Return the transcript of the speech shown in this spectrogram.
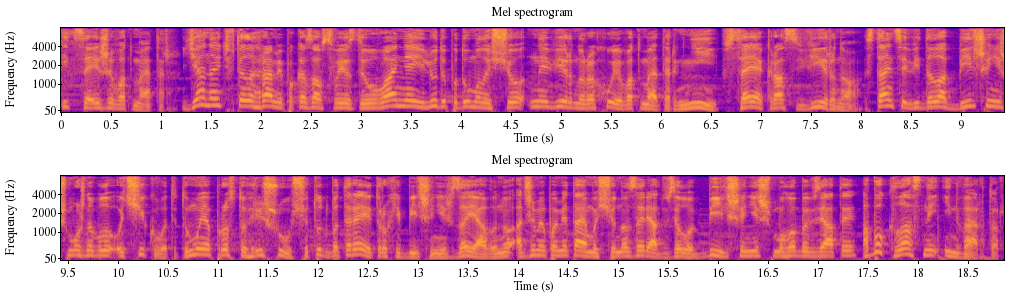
і цей же ватметр. Я навіть в телеграмі показав своє здивування, і люди подумали, що невірно рахує ватметр. Ні, все якраз вірно. Станція віддала більше, ніж можна було очікувати, тому я просто грішу, що тут батареї трохи більше, ніж заявлено, адже ми пам'ятаємо, що на заряд взяло більше, ніж могло би взяти. Або класний інвертор,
